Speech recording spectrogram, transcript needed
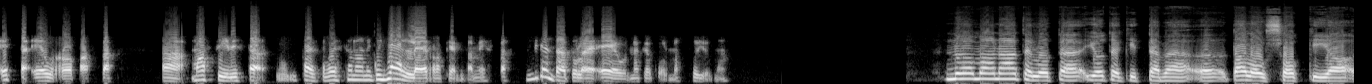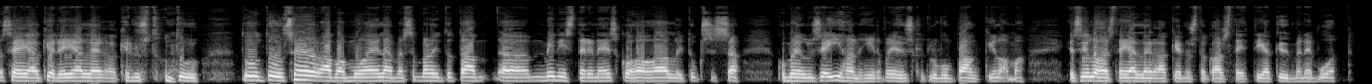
että Euroopassa – massiivista, tai sitä voisi sanoa niin kuin jälleenrakentamista. Miten tämä tulee EU-näkökulmasta sujumaan? No mä oon ajatellut, että jotenkin tämä taloussokki ja sen jälkeinen jälleenrakennus tuntuu, tuntuu seuraavan mua elämässä. Mä olin tota, ministerin Eskohan hallituksessa, kun meillä oli se ihan hirveä 90-luvun pankkilama. Ja silloinhan sitä jälleenrakennusta kanssa tehtiin ja kymmenen vuotta.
